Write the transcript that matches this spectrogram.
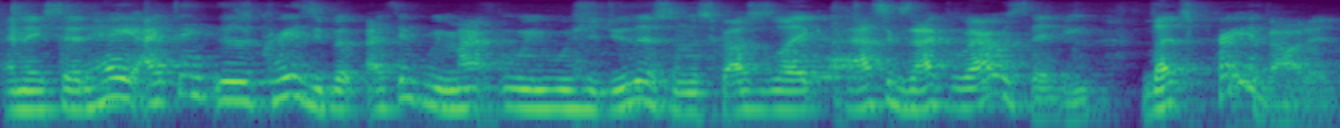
and they said, "Hey, I think this is crazy, but I think we might we, we should do this." And the spouse is like, "That's exactly what I was thinking. Let's pray about it."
